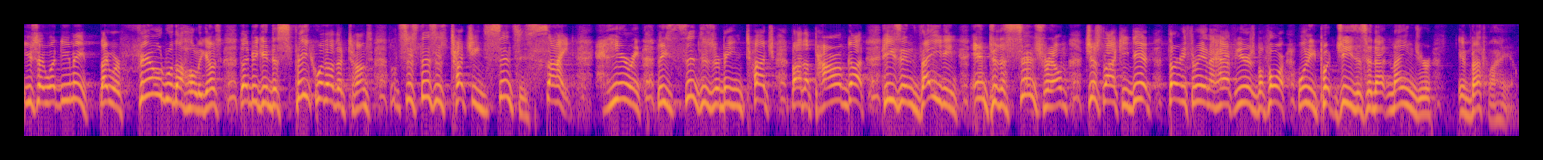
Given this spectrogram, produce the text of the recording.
You say, what do you mean? They were filled with the Holy Ghost. They began to speak with other tongues. Since this is touching senses, sight, hearing. These senses are being touched by the power of God. He's invading into the sense realm just like he did 33 and a half years before when he put Jesus in that manger in Bethlehem.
